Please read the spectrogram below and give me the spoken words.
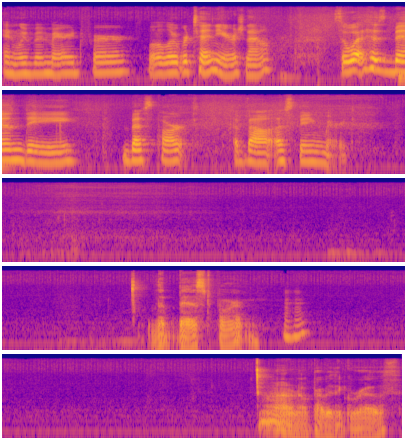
and we've been married for a little over 10 years now. So, what has been the best part about us being married? The best part? Mhm. Well, I don't know, probably the growth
